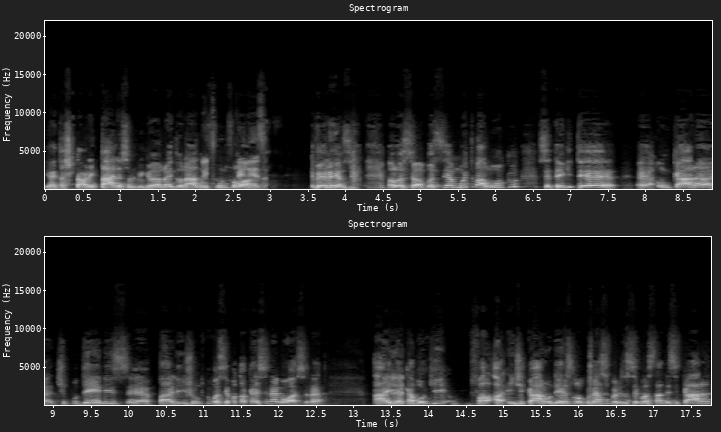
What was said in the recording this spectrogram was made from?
E aí acho que estava na Itália, se eu não me engano, aí do nada o fundo falou. Beleza. Ó, beleza. Falou assim, ó, você é muito maluco, você tem que ter é, um cara tipo o Denis é, para ali junto com você para tocar esse negócio, né? Aí é. acabou que indicaram o Denis, falou, conversa com ele, se você gostar desse cara,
